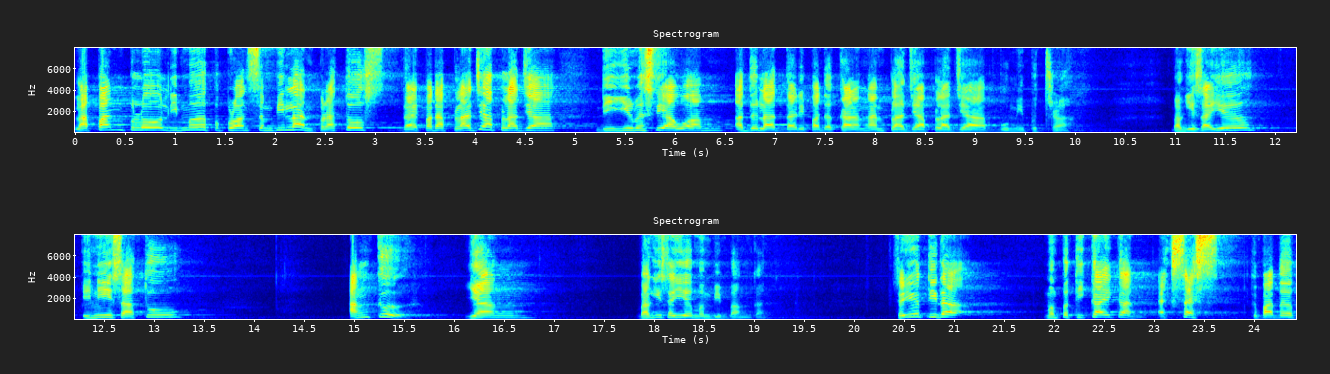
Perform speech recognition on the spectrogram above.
85.9% daripada pelajar-pelajar di Universiti Awam adalah daripada kalangan pelajar-pelajar Bumi Putra. Bagi saya, ini satu angka yang bagi saya membimbangkan. Saya tidak mempertikaikan akses kepada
